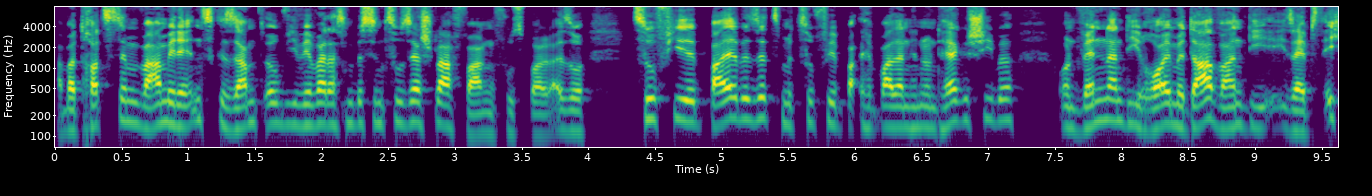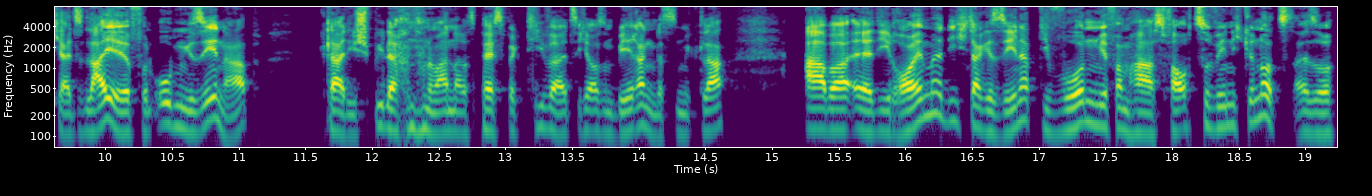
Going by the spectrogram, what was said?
Aber trotzdem war mir der insgesamt irgendwie, wie war das ein bisschen zu sehr Schlafwagenfußball. Also zu viel Ballbesitz mit zu viel Ballern hin und her geschiebe. Und wenn dann die Räume da waren, die selbst ich als Laie von oben gesehen habe, klar, die Spieler haben noch eine andere Perspektive als ich aus dem B-Rang, das ist mir klar. Aber äh, die Räume, die ich da gesehen habe, die wurden mir vom HSV auch zu wenig genutzt. Also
